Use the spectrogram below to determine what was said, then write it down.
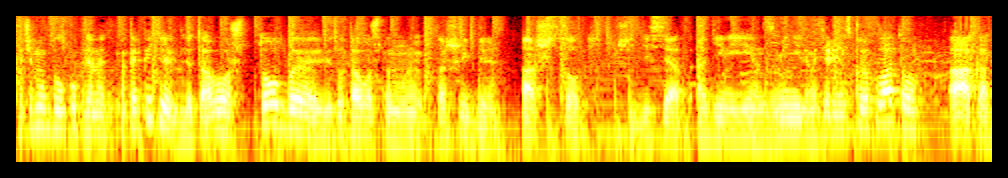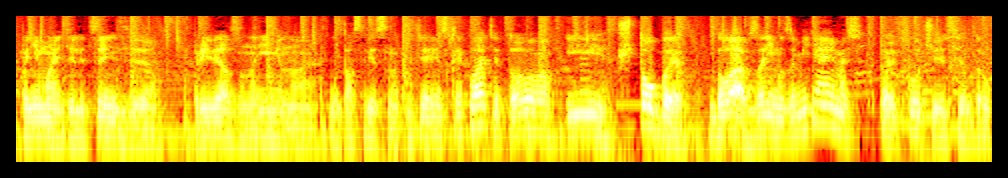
Почему был куплен этот накопитель? Для того, чтобы, ввиду того, что мы в Toshiba H661EN заменили материнскую плату, а, как понимаете, лицензия привязана именно непосредственно к материнской плате, то и чтобы была взаимозаменяемость, то есть в случае, если вдруг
